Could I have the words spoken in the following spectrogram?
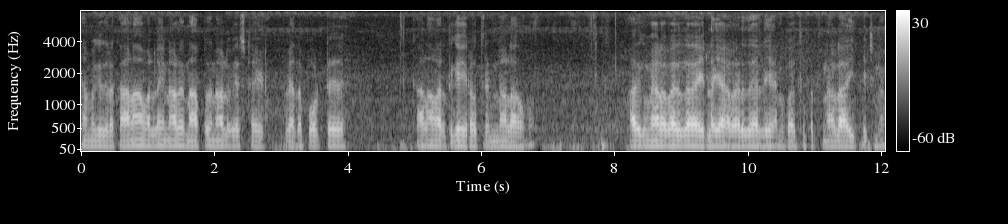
நமக்கு இதில் காளான் வரலைனால நாற்பது நாள் வேஸ்ட் ஆகிடும் விதை போட்டு காளான் வரத்துக்கே இருபத்தி ரெண்டு நாள் ஆகும். அதுக்கு மேலே வருதா இல்லையா? வருதா இல்லையான்னு பார்த்து பத்து நாள் ஆகி போச்சுன்னா.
